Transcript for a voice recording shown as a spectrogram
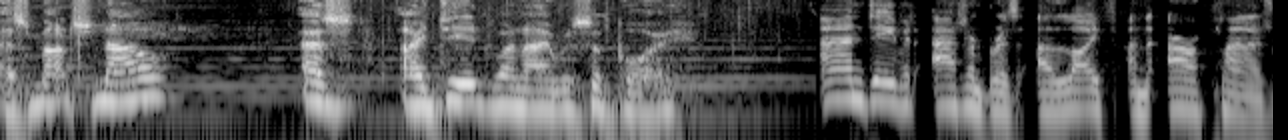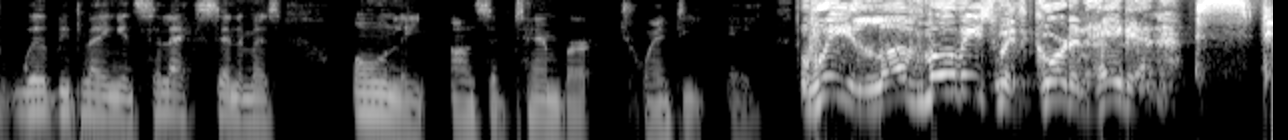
as much now as I did when I was a boy. And David Attenborough's A Life on Our Planet will be playing in select cinemas only on September 28th. We love movies with Gordon Hayden. Spin.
